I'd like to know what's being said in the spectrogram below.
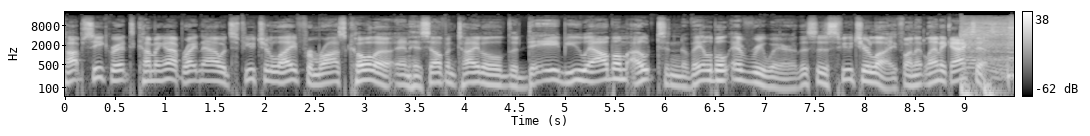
Top Secret coming up right now. It's Future Life from Ross Cola and his self entitled debut album out and available everywhere. This is Future Life on Atlantic Access.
